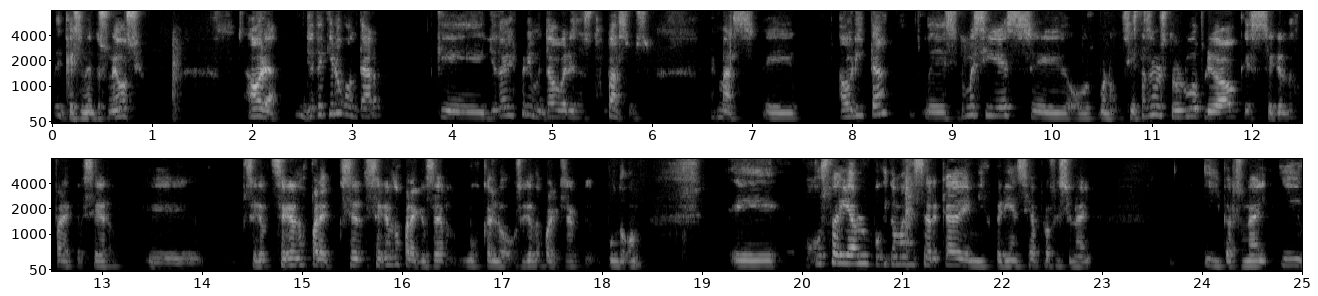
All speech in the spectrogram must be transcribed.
el crecimiento de su negocio. Ahora, yo te quiero contar que yo también he experimentado varios de estos pasos. Es más, eh, ahorita, eh, si tú me sigues, eh, o bueno, si estás en nuestro grupo privado que es Secretos para Crecer, eh, secretos, para, secretos para Crecer, búscalo, secretosparaCrecer.com. justo ahí hablo un poquito más acerca de mi experiencia profesional y personal. Y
